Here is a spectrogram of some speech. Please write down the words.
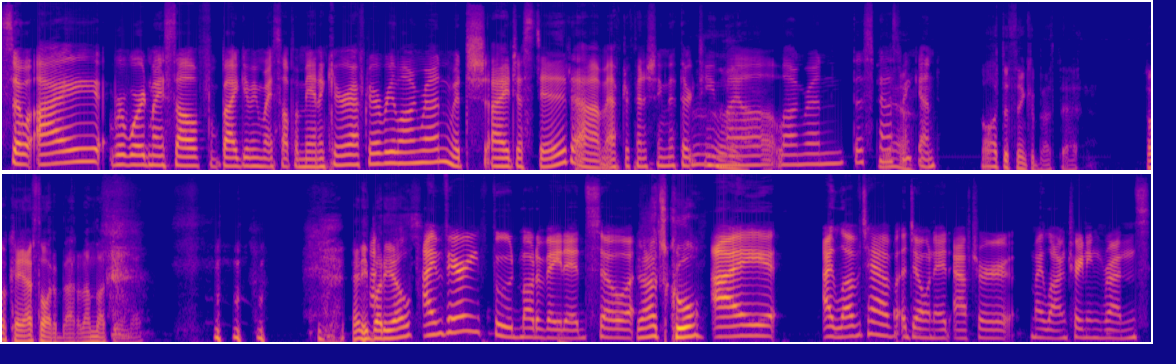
So I reward myself by giving myself a manicure after every long run, which I just did um, after finishing the 13 Oh. mile long run this past Yeah. weekend. I'll have to think about that. Okay, I thought about it. I'm not doing that. Anybody else? I'm very food motivated, so Yeah, that's cool. I I love to have a donut after my long training runs,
